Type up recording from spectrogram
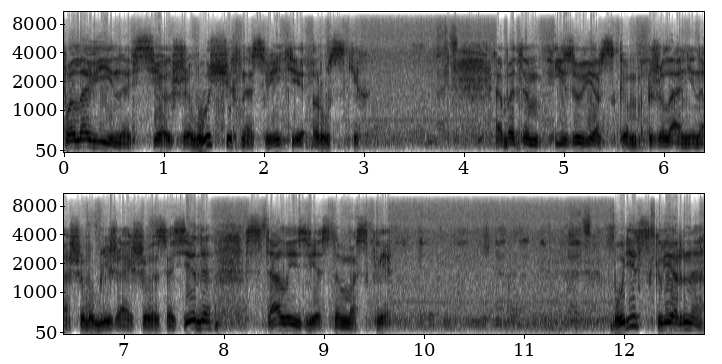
половина всех живущих на свете русских. Об этом изуверском желании нашего ближайшего соседа стало известно в Москве. Будет скверно,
